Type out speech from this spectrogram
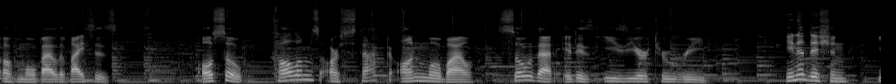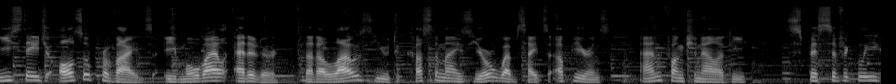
of mobile devices. Also, columns are stacked on mobile so that it is easier to read. In addition, eStage also provides a mobile editor that allows you to customize your website's appearance and functionality specifically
